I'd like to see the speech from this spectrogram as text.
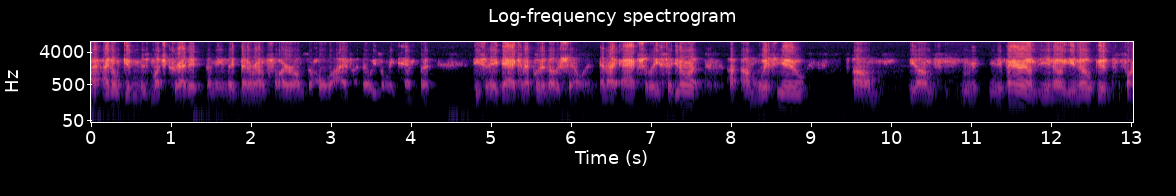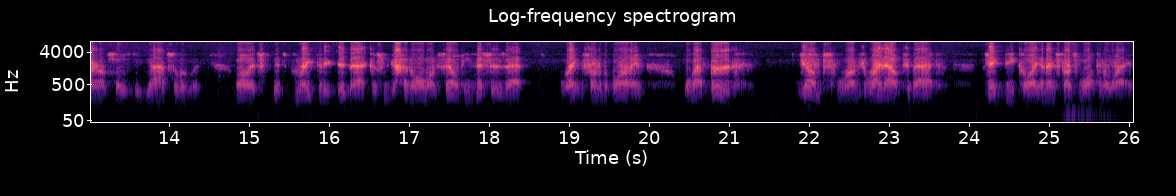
I, I don't give him as much credit. I mean, they've been around firearms their whole life. I know he's only 10, but he said, "Hey, Dad, can I put another shell in?" And I actually said, "You know what? I, I'm with you. Um, you know, I'm you're your parent. I'm, you know, you know good firearm safety. Yeah, absolutely. Well, it's it's great that he did that because we got it all on film. He misses at right in front of the blind. Well, that bird jumps, runs right out to that Jake decoy, and then starts walking away.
